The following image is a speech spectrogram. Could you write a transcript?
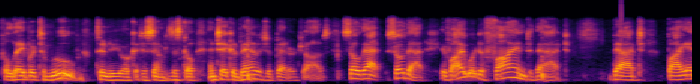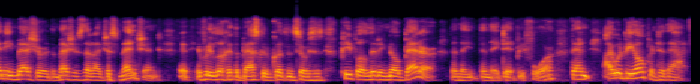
for labor to move to New York or to San Francisco and take advantage of better jobs. So that so that if I were to find that that by any measure, the measures that I just mentioned, if we look at the basket of goods and services, people are living no better than they than they did before, then I would be open to that.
